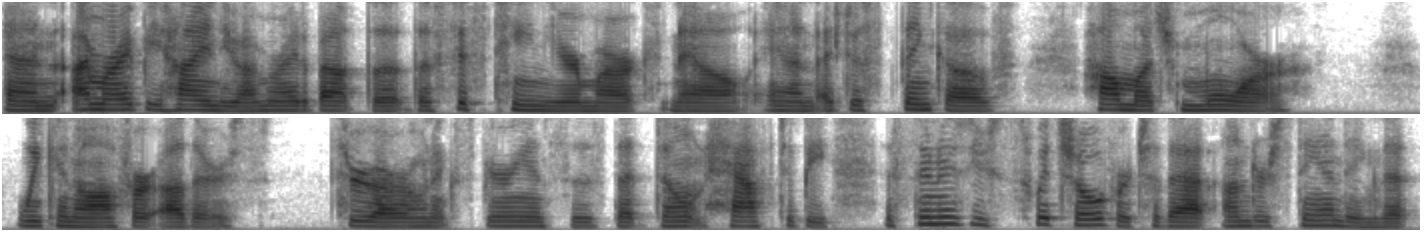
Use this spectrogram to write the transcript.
and I'm right behind you. I'm right about the, the 15 year mark now. And I just think of how much more we can offer others through our own experiences that don't have to be. As soon as you switch over to that understanding that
